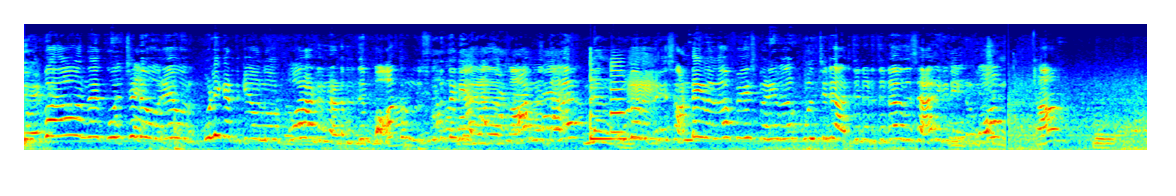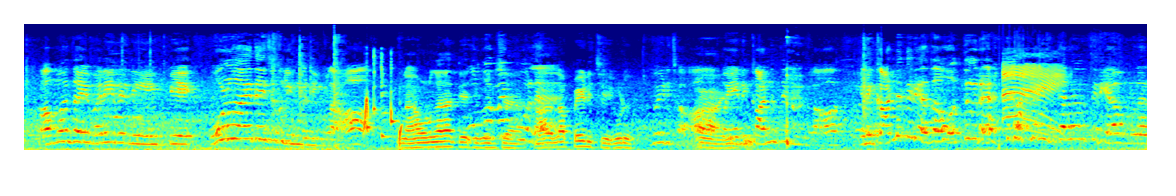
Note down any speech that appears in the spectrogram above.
இப்பதான் வந்து குளிச்சுட்டு ஒரே ஒரு குளிக்கிறதுக்கே வந்து ஒரு போராட்டம் நடந்தது. பாத்ரூம்ல சுடு தண்ணி வராத காரணத்தால சண்டைகளை தான் ஃபேஸ் பண்ணி குளிச்சுட்டு அடிச்சுட்டு அடிச்சுட்டு அந்த சாரி கட்டிட்டு இருக்கோம். ஆ? அம்மா தாய் வழியில நீ இப்பயே. ஒழுங்காக தேய்ச்சி குளிக்க மாட்டீங்களா? நான் ஒழுங்கா தான் தேய்ச்சி குளிச்சேன். அதெல்லாம் போயிடுச்சு. விடு. போயிடுச்சா? எனக்கு கண்ணு தெரியுங்களா? எனக்கு கண்ணு தெரியாதான் ஒத்துக்கிறேன். தெரியாமல.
